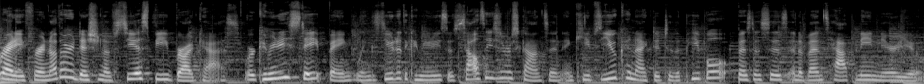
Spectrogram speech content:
ready for another edition of CSB Broadcast, where Community State Bank links you to the communities of southeastern Wisconsin and keeps you connected to the people, businesses, and events happening near you.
